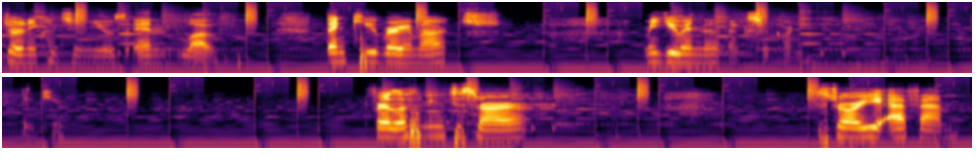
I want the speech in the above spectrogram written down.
journey continues in love. Thank you very much. Meet you in the next recording. Thank you for listening to Star Story FM.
